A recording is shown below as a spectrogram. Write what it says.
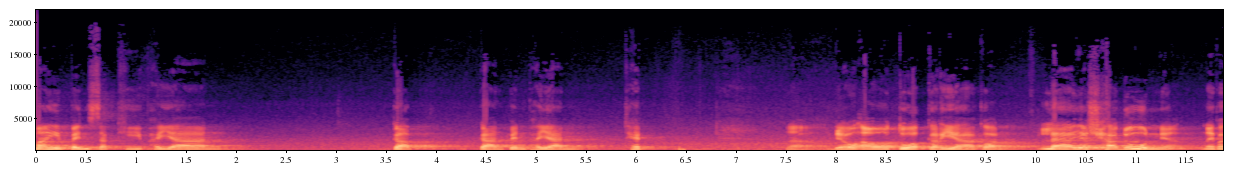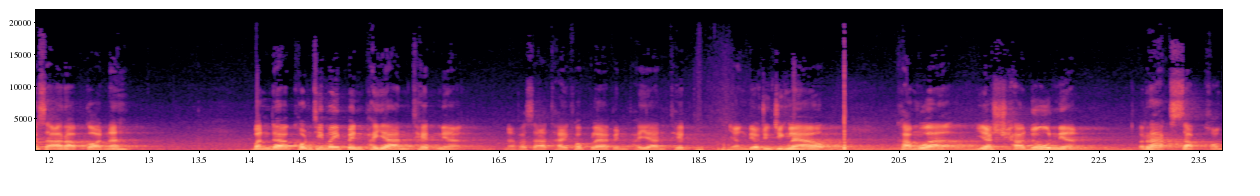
ไม่เป็นสักขีพยาน กับการเป็นพยานเ ท็จเดี๋ยวเอาตัวกริยาก่อนแลายชาดูนเนี่ยในภาษาอาหรับก่อนนะ บรรดาคนที่ไม่เป็นพยานเท็จเนี่ยนะภาษาไทยเขาแปลเป็นพยานเท็จ อย่างเดียวจริง ๆแล้วคำว่ายชาดูนเนี่ยรากศัพท์ของ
